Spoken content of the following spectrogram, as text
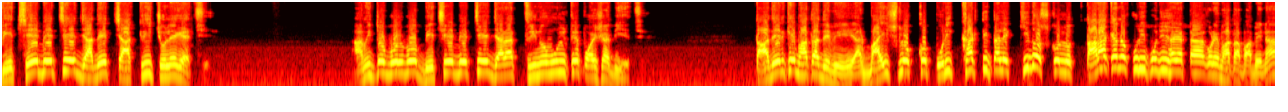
বেছে বেছে যাদের চাকরি চলে গেছে আমি তো বলব, বেছে বেচে যারা তৃণমূলকে পয়সা দিয়েছে, তাদেরকে ভাতা দেবে, আর বাইশ লক্ষ পরীক্ষার্থী তাহলে কি দোষ করল? তারা কেন কুড়ি পঁচিশ হাজার টাকা করে ভাতা পাবে না?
